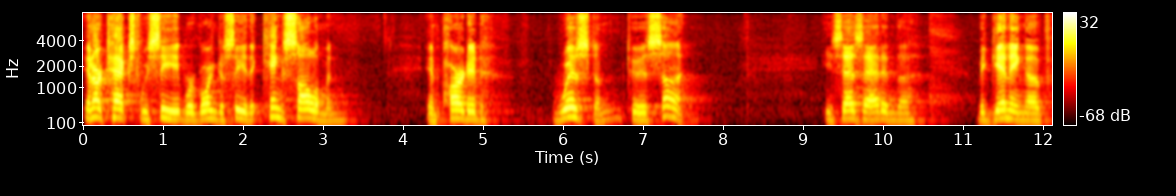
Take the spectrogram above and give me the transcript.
In our text, we see, we're going to see that King Solomon imparted wisdom to his son. He says that in the beginning of,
